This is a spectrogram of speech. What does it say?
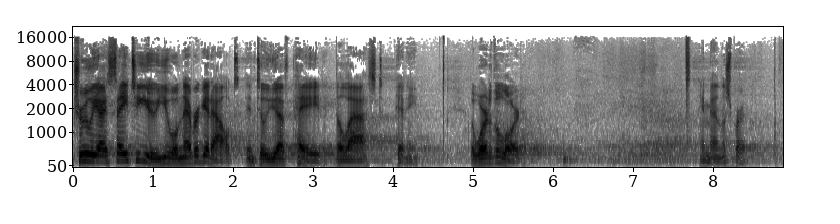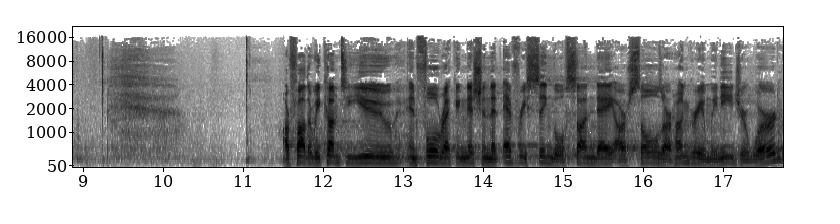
Truly I say to you, you will never get out until you have paid the last penny. The word of the Lord. Amen. Let's pray. Our Father, we come to you in full recognition that every single Sunday our souls are hungry and we need your word.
